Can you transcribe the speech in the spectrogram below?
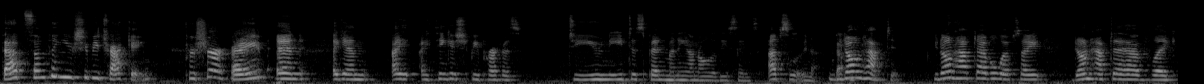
that's something you should be tracking, For sure. right? And again, I, I think it should be prefaced. Do you need to spend money on all of these things? Absolutely not. No. You don't have to. You don't have to have a website. You don't have to have like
